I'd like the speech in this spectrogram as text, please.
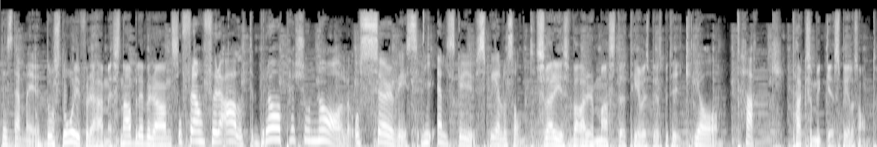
det stämmer ju. De står ju för det här med snabb leverans. Och framför allt, bra personal och service. Vi älskar ju spel och sånt. Sveriges varmaste tv-spelsbutik. Ja, tack. Tack så mycket, spel och sånt.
